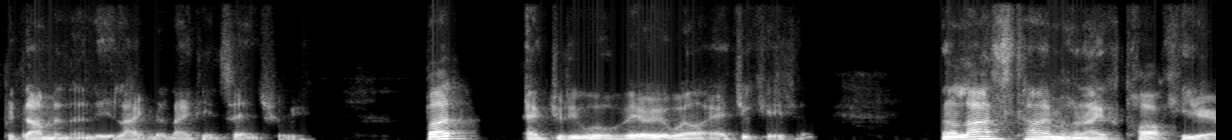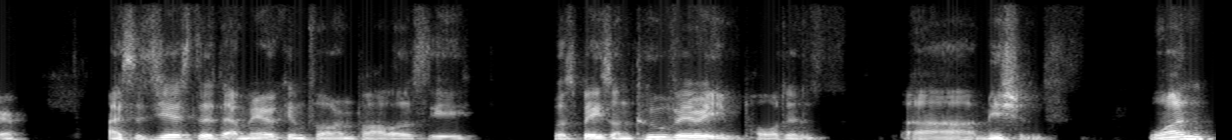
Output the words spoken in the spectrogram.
predominantly like the 19th century but actually were very well educated. Now, last time when I talked here, I suggested American foreign policy was based on two very important uh, missions. One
